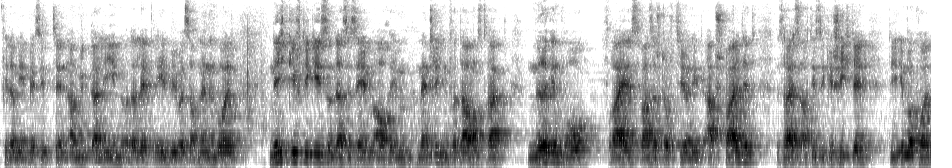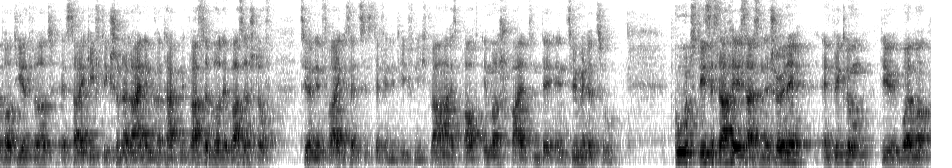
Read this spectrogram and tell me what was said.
Vitamin B17, Amygdalin oder Letril, wie wir es auch nennen wollen, nicht giftig ist und dass es eben auch im menschlichen Verdauungstrakt nirgendwo freies Wasserstoffcyanid abspaltet. Das heißt, auch diese Geschichte, die immer kolportiert wird, es sei giftig, schon allein im Kontakt mit Wasser würde Wasserstoffcyanid freigesetzt, ist definitiv nicht wahr. Es braucht immer spaltende Enzyme dazu. Gut, diese Sache ist also eine schöne Entwicklung, die wollen wir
